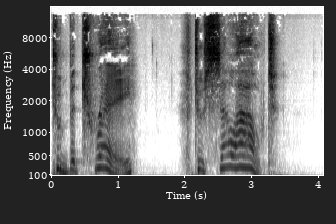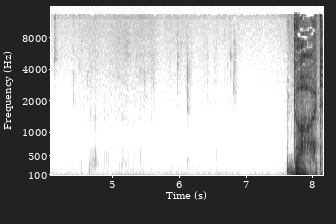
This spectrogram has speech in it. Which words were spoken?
to betray, to sell out God.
